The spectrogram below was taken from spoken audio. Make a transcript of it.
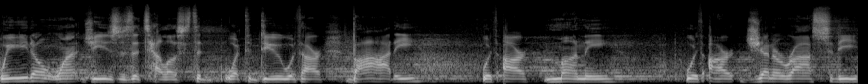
We don't want Jesus to tell us to, what to do with our body, with our money, with our generosity,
